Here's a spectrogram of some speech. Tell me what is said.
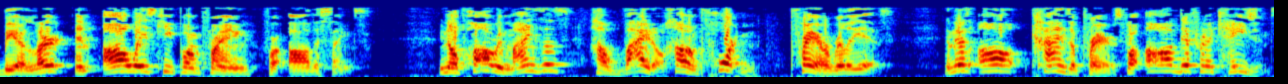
be alert and always keep on praying for all the saints. You know, Paul reminds us how vital, how important prayer really is. And there's all kinds of prayers for all different occasions.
